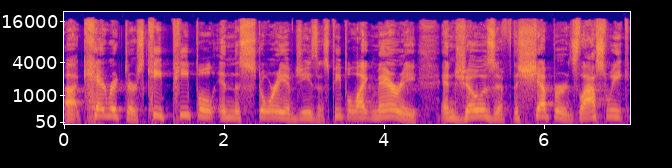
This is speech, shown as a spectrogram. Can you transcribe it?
uh, characters, key people in the story of Jesus. People like Mary and Joseph, the shepherds. Last week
